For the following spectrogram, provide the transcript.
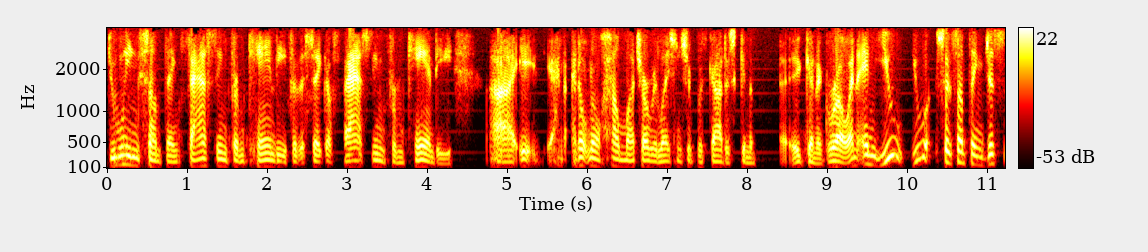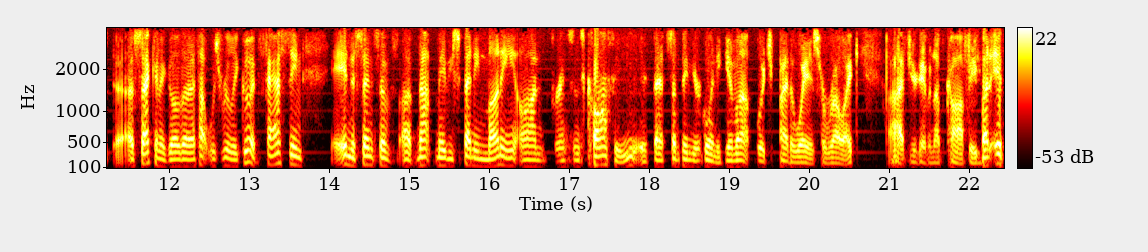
doing something, fasting from candy for the sake of fasting from candy, uh, it, I don't know how much our relationship with God is going to uh, going to grow. And and you you said something just a second ago that I thought was really good. Fasting in the sense of, of not maybe spending money on, for instance, coffee, if that's something you're going to give up, which by the way is heroic. Uh, if you're giving up coffee, but if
